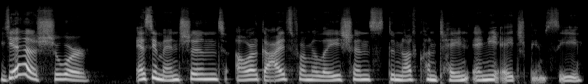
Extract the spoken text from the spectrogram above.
Yeah, sure. As you mentioned, our guides formulations do not contain any HPMC.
